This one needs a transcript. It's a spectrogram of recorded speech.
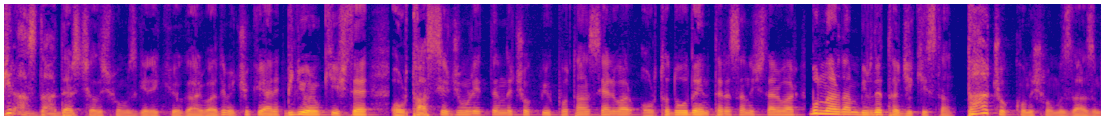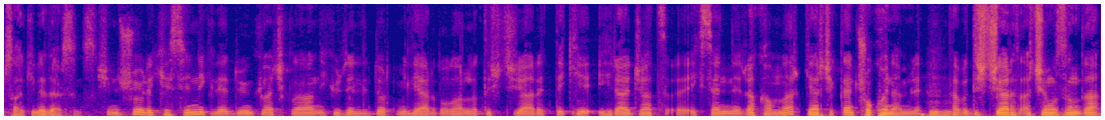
biraz daha ders çalışmamız gerekiyor galiba değil mi? Çünkü yani biliyorum ki işte Orta Asya Cumhuriyetlerinde çok büyük potansiyel var. Orta Doğu'da enteresan işler var. Bunlardan biri de Tacikistan. Daha çok konuşmamız lazım sanki ne dersiniz? Şimdi şöyle kesinlikle dünkü açıklanan 254 milyar dolarlık dış ticaretteki ihracat e, eksenli rakamlar gerçekten çok önemli. Tabii dış ticaret açımızın da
